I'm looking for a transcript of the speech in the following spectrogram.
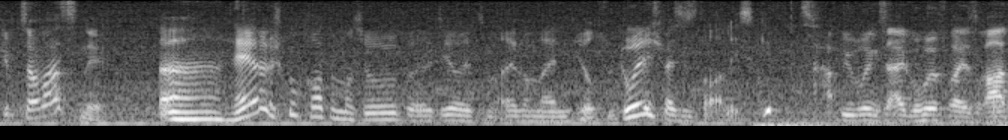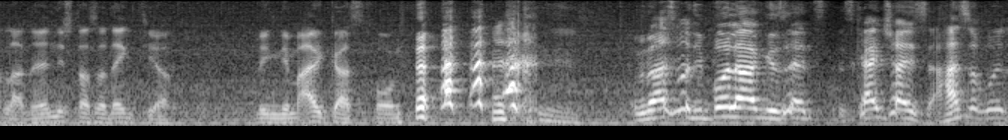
Gibt's da was? Nee. Äh, ne, ich guck gerade mal so bei dir jetzt im Allgemeinen hier so durch, was es da alles gibt. Übrigens alkoholfreies Radler, ne? Nicht, dass er denkt hier. Wegen dem Altgast vorn. Und du hast mal die Bulle angesetzt. Ist kein Scheiß. Hast du ruhig.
